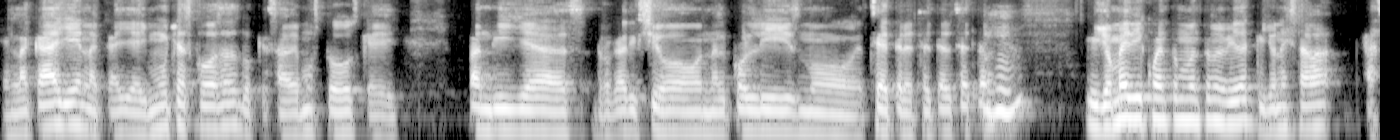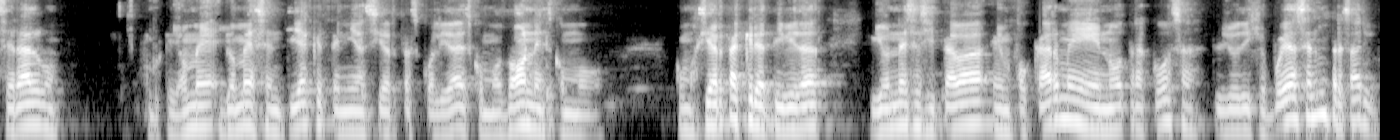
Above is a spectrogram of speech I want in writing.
en la calle, en la calle hay muchas cosas, lo que sabemos todos que hay pandillas, drogadicción, alcoholismo, etcétera, etcétera, etcétera. Y yo me di cuenta un momento en mi vida que yo necesitaba hacer algo, porque yo me, yo me sentía que tenía ciertas cualidades, como dones, como, como cierta creatividad, y yo necesitaba enfocarme en otra cosa. Entonces yo dije, voy a ser empresario,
